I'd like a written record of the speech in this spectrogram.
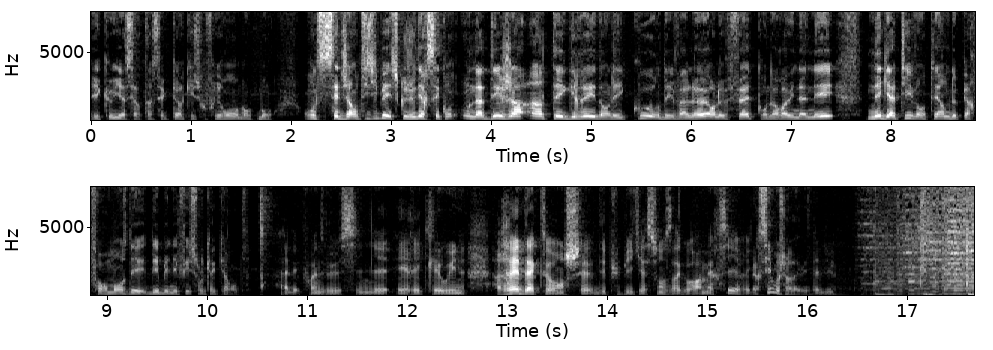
et qu'il y a certains secteurs qui souffriront. Donc bon, on s'est déjà anticipé. Ce que je veux dire, c'est qu'on a déjà intégré dans les cours des valeurs le fait qu'on aura une année négative en termes de performance des, bénéfices sur le CAC 40. Allez, point de vue signé Eric Lewin, rédacteur en chef des publications Zagora. Merci Eric. Merci mon cher David. Salut.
